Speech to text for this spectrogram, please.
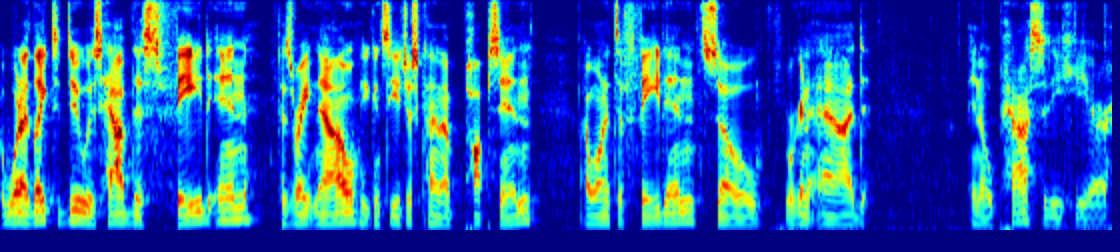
what I'd like to do is have this fade in, because right now you can see it just kind of pops in. I want it to fade in, so we're going to add an opacity here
